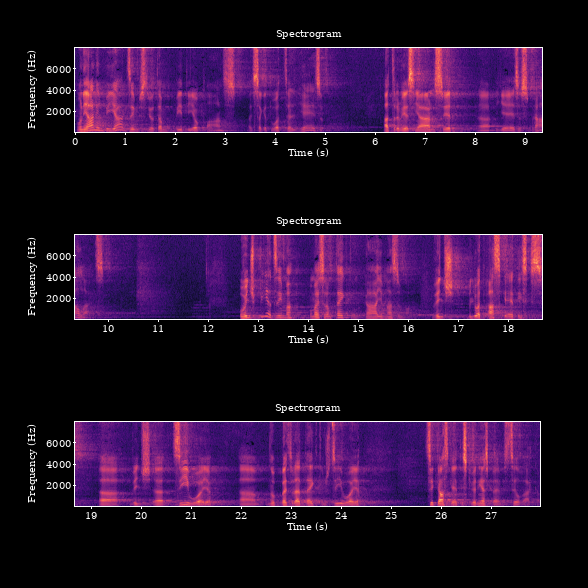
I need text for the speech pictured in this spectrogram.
Un Jānim bija jādzimst, jo tam bija Dieva plāns, lai sagatavotu ceļu Jēzu. Atceramies, Jānis ir uh, Jēzus brālēns. Un viņš piedzima, un mēs varam teikt, un gāja mazumā. Viņš bija ļoti asketisks, uh, viņš uh, dzīvoja, uh, nu, bet varētu teikt, viņš dzīvoja cik asketiski vien iespējams cilvēkam.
